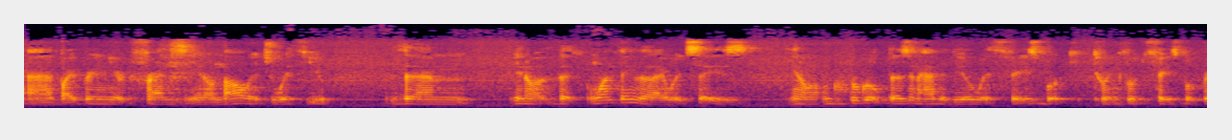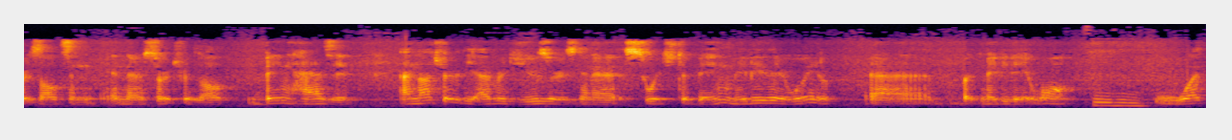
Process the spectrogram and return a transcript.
uh, by bringing your friends, you know, knowledge with you. Then, you know, the one thing that I would say is you know, Google doesn't have a deal with Facebook to include Facebook results in, in their search result. Bing has it. I'm not sure if the average user is going to switch to Bing. Maybe they will, uh, but maybe they won't. Mm-hmm. What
